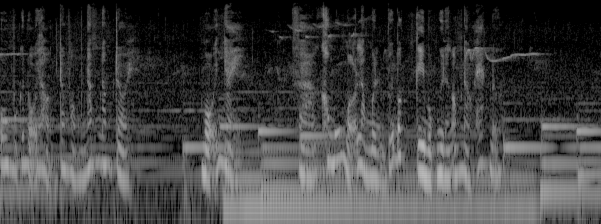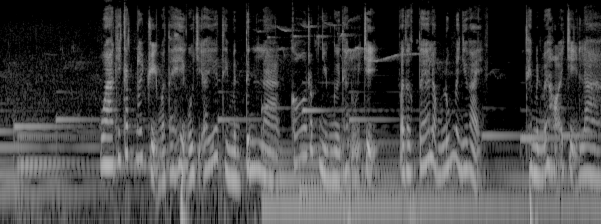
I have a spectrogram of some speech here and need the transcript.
ôm một cái nỗi hận trong vòng 5 năm trời. Mỗi ngày, và không muốn mở lòng mình với bất kỳ một người đàn ông nào khác nữa. Qua cái cách nói chuyện và thể hiện của chị ấy thì mình tin là có rất nhiều người theo đuổi chị. Và thực tế là đúng là như vậy. Thì mình mới hỏi chị là,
